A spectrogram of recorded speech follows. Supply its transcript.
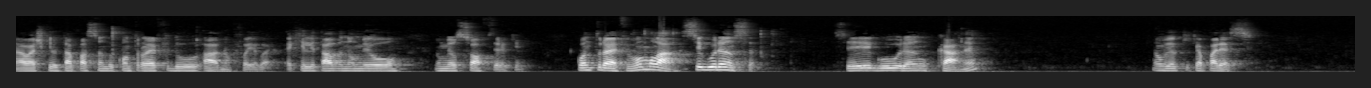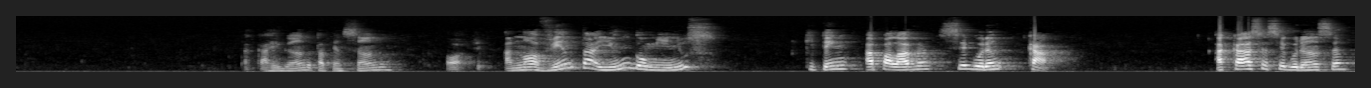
Ah, eu acho que ele está passando o Ctrl F do... Ah, não foi agora. É que ele estava no meu, no meu software aqui. Ctrl F, vamos lá. Segurança. Seguranca, né? Vamos ver o que, que aparece. Está carregando, está pensando. Ó, há 91 domínios que tem a palavra segurança. A Cássia Segurança,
